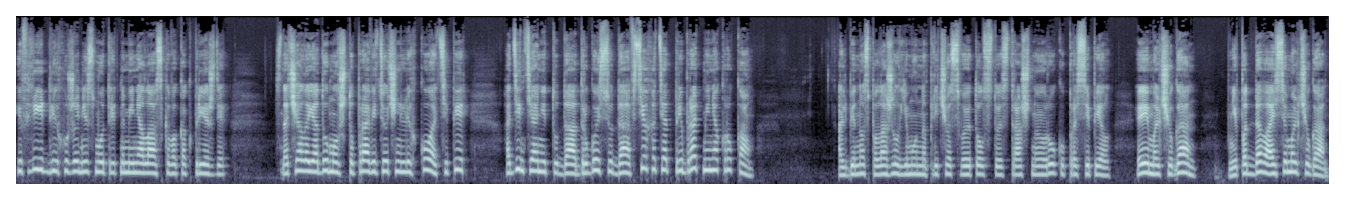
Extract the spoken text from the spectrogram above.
«И Фридрих уже не смотрит на меня ласково, как прежде. Сначала я думал, что править очень легко, а теперь один тянет туда, другой сюда, все хотят прибрать меня к рукам». Альбинос положил ему на плечо свою толстую страшную руку, просипел. «Эй, мальчуган! Не поддавайся, мальчуган!»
